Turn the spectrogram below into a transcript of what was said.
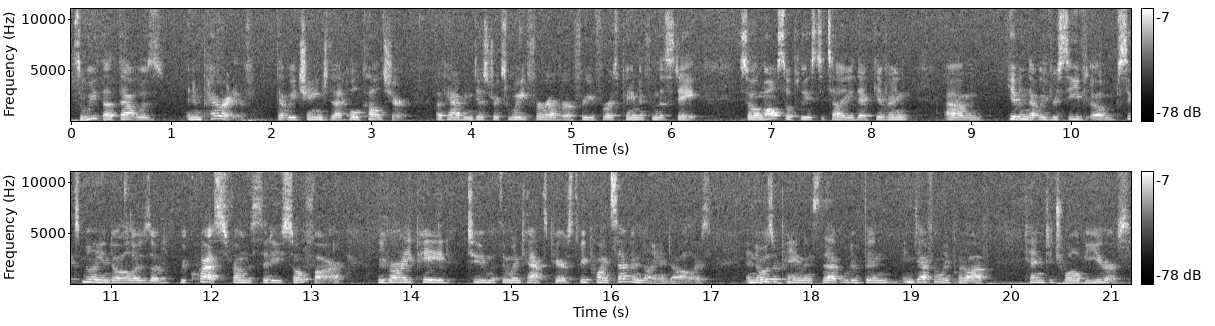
So we thought that was an imperative, that we change that whole culture of having districts wait forever for your first payment from the state. So I'm also pleased to tell you that given, um, given that we've received um, $6 million of requests from the city so far, we've already paid to Methuen taxpayers $3.7 million. And those are payments that would have been indefinitely put off 10 to 12 years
